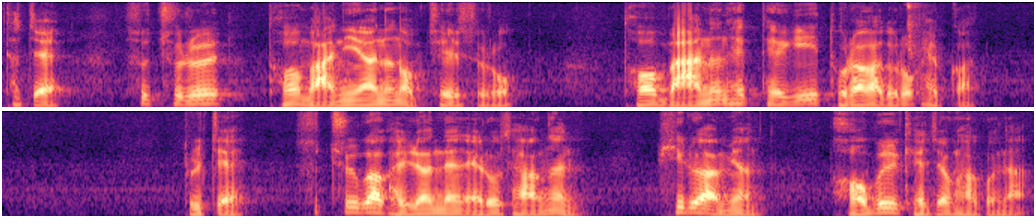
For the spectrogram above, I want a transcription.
첫째, 수출을 더 많이 하는 업체일수록 더 많은 혜택이 돌아가도록 할 것. 둘째, 수출과 관련된 애로사항은 필요하면 법을 개정하거나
